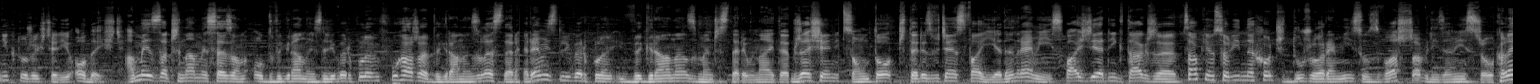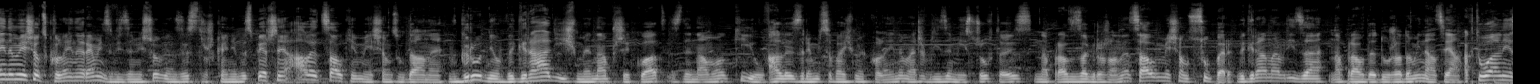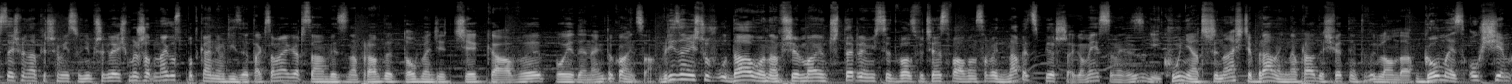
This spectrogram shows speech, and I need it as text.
niektórzy chcieli odejść. A my zaczynamy sezon od wygranej z Liverpoolem w Pucharze, wygranej z Leicester, remis z Liverpoolem i wygrana z Manchester United. Wrzesień są to 4 zwycięstwa i 1 remis. Październik także całkiem solidny, choć dużo remisów, zwłaszcza w Lidze Mistrzów. Kolejny miesiąc, kolejny remis w Lidze Mistrzów, więc jest troszkę niebezpiecznie, ale całkiem całkiem miesiąc udany. W grudniu wygraliśmy na przykład z Dynamo Kijów, ale zremisowaliśmy kolejny mecz w Lidze Mistrzów, to jest naprawdę zagrożone. Cały miesiąc super. Wygrana w lidze, naprawdę duża dominacja. Aktualnie jesteśmy na pierwszym miejscu, nie przegraliśmy żadnego spotkania w lidze, tak samo jak Arsenal, więc naprawdę to będzie ciekawy pojedynek do końca. W Lidze Mistrzów udało nam się, mają 4 misy, 2 zwycięstwa, awansować nawet z pierwszego miejsca, więc git. Kunia 13 bramek, naprawdę świetnie to wygląda. Gomez 8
